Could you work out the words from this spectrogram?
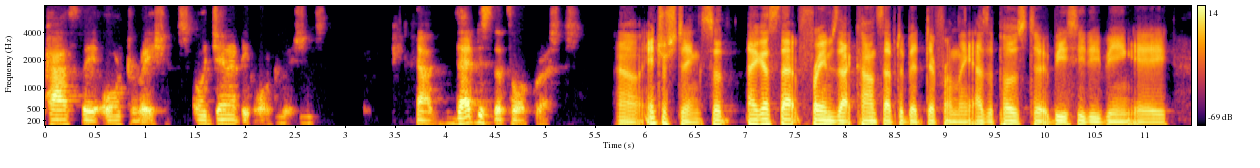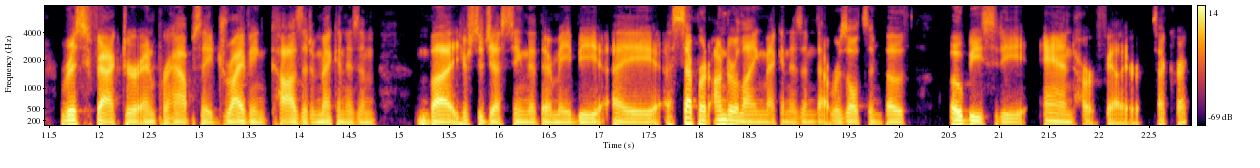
pathway alterations or genetic alterations. Now, that is the thought process. Oh, interesting. So I guess that frames that concept a bit differently as opposed to obesity being a risk factor and perhaps a driving causative mechanism, but you're suggesting that there may be a, a separate underlying mechanism that results in both obesity and heart failure. Is that correct?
